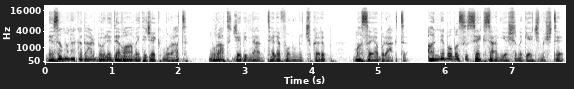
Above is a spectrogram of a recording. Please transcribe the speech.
Ne zamana kadar böyle devam edecek Murat? Murat cebinden telefonunu çıkarıp masaya bıraktı. Anne babası 80 yaşını geçmişti.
